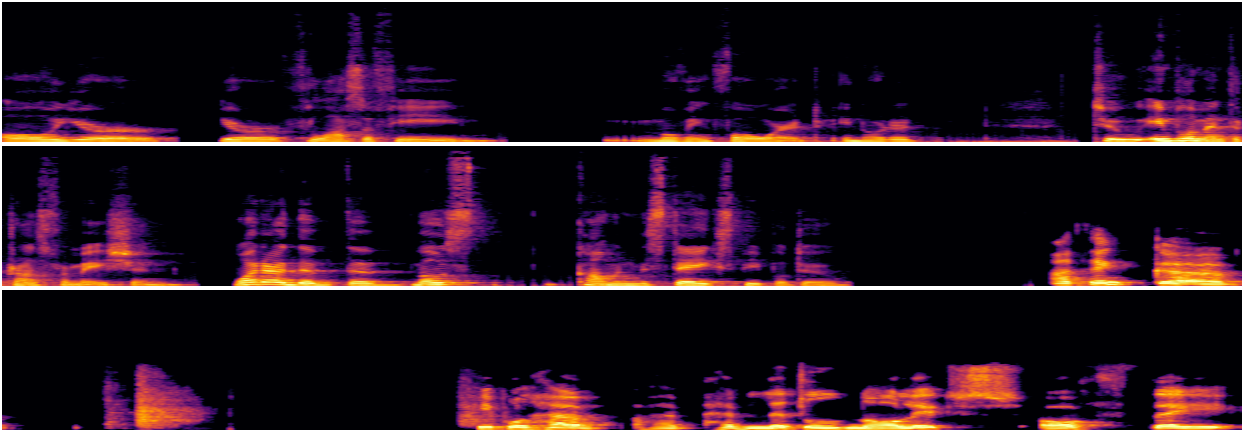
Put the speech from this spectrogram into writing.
all your your philosophy moving forward in order to implement the transformation? What are the, the most common mistakes people do? I think uh, people have, have, have little knowledge of the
